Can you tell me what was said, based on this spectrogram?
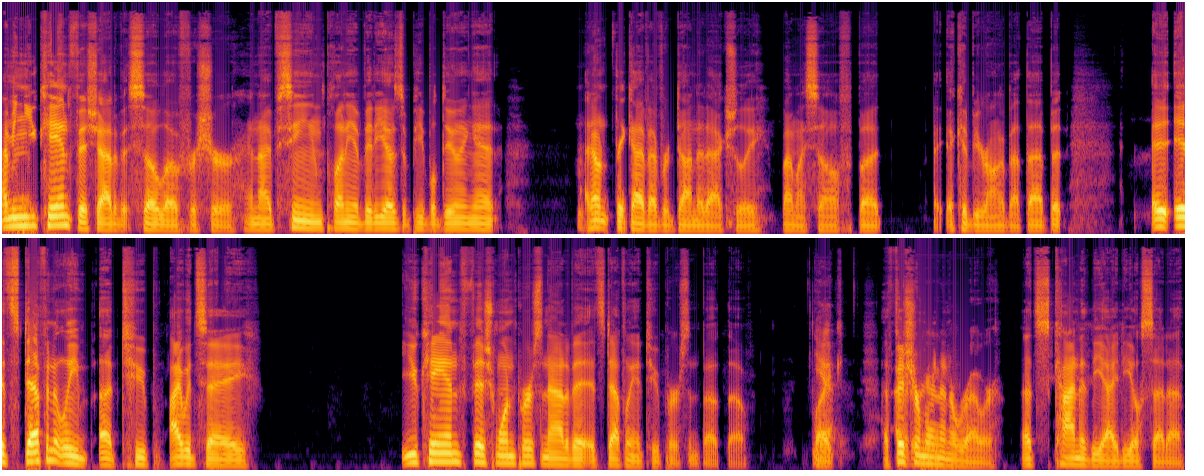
I mean, you can fish out of it solo for sure, and I've seen plenty of videos of people doing it. I Mhm. don't think I've ever done it actually by myself, but I, I could be wrong about that. But it, it's definitely a two. I would say you can fish one person out of it. It's definitely a two person boat though. Yeah, Like a fisherman and a rower. That's kind of the ideal setup.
